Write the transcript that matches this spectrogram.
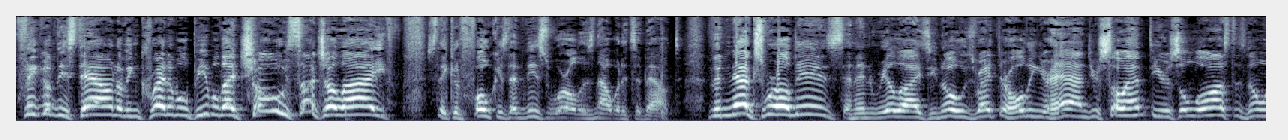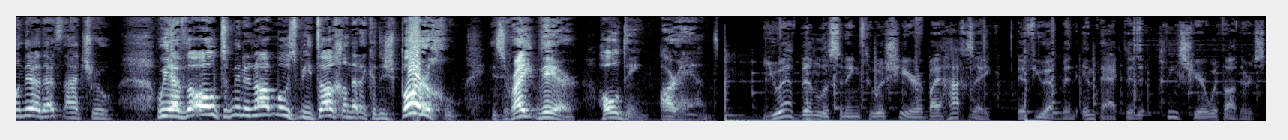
Think of this town of incredible people that chose such a life. So they could focus that this world is not what it's about. The next world is. And then realize, you know who's right there holding your hand. You're so empty, you're so lost, there's no one there. That's not true. We have the ultimate and utmost bitachon that HaKadosh Baruch Hu is right there holding our hand. You have been listening to a shiur by Hachzeik. If you have been impacted, please share with others.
